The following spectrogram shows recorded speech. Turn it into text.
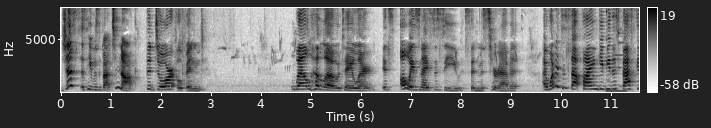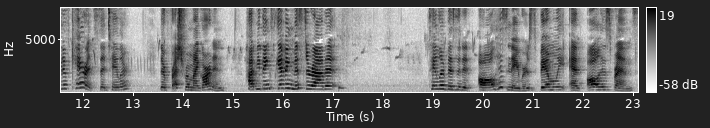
Just as he was about to knock, the door opened. Well, hello, Taylor. It's always nice to see you, said Mr. Rabbit. I wanted to stop by and give you this basket of carrots, said Taylor. They're fresh from my garden. Happy Thanksgiving, Mr. Rabbit. Taylor visited all his neighbors, family, and all his friends.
